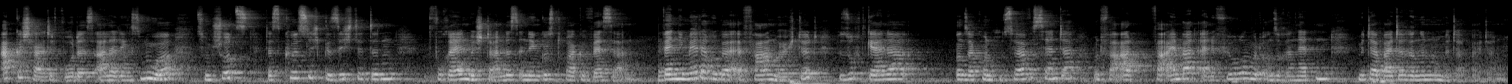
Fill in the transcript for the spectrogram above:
Abgeschaltet wurde es allerdings nur zum Schutz des kürzlich gesichteten Forellenbestandes in den Güstrower Gewässern. Wenn ihr mehr darüber erfahren möchtet, besucht gerne unser Kundenservice Center und vereinbart eine Führung mit unseren netten Mitarbeiterinnen und Mitarbeitern.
